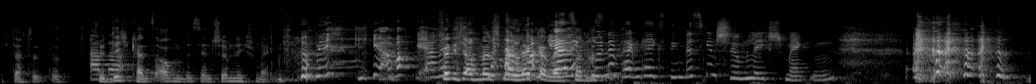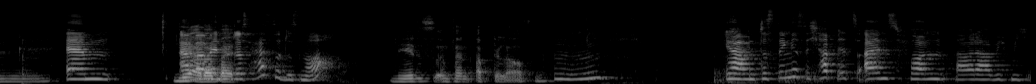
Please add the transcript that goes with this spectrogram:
Ich dachte, dass Für dich kann es auch ein bisschen schimmelig schmecken. für mich, ja, mach gerne. Finde ich auch manchmal mach lecker, so gerne bisschen. grüne Pancakes, die ein bisschen schimmelig schmecken. ähm, Nee, aber, aber wenn du das hast, du das noch? Nee, das ist irgendwann abgelaufen. Ja, und das Ding ist, ich habe jetzt eins von, aber da habe ich mich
